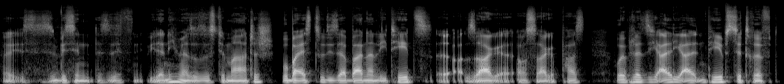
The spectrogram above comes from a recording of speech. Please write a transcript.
es ist ein bisschen, das ist jetzt wieder nicht mehr so systematisch, wobei es zu dieser Banalitätsaussage Aussage passt, wo er plötzlich all die alten Päpste trifft.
